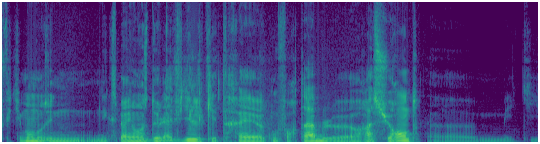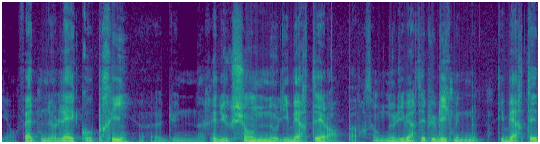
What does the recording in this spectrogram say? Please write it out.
effectivement dans une, expérience de la ville qui est très confortable, rassurante, fait ne l'est qu'au prix d'une réduction de nos libertés, alors pas forcément de nos libertés publiques, mais de notre liberté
